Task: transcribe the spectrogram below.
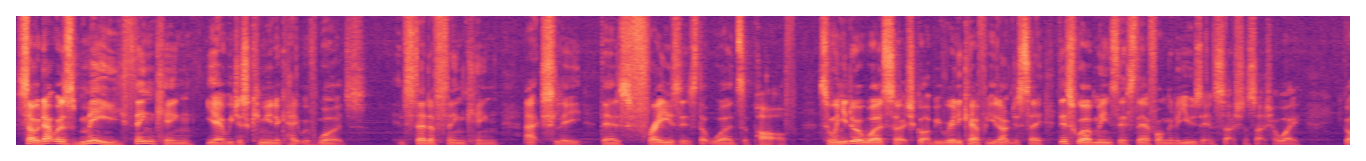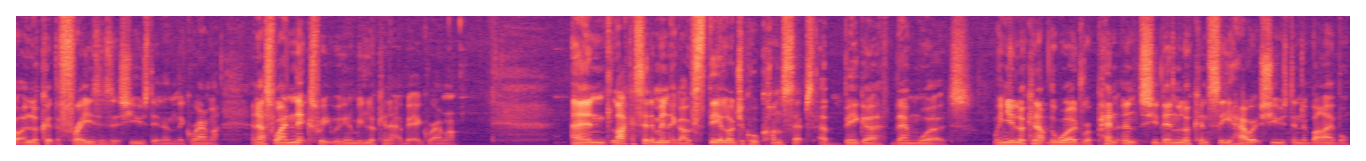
so that was me thinking, yeah, we just communicate with words. Instead of thinking, actually, there's phrases that words are part of. So when you do a word search, you've got to be really careful. You don't just say, this word means this, therefore I'm going to use it in such and such a way. You've got to look at the phrases it's used in and the grammar. And that's why next week we're going to be looking at a bit of grammar. And like I said a minute ago, theological concepts are bigger than words. When you're looking up the word repentance, you then look and see how it's used in the Bible.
